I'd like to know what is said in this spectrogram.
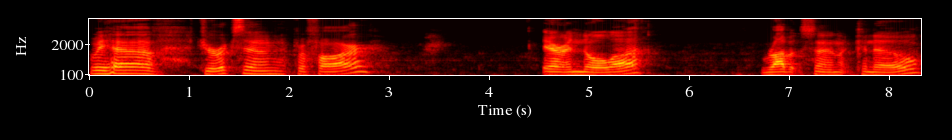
We have Jurickson Profar, Aaron Nola, Robertson Cano,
